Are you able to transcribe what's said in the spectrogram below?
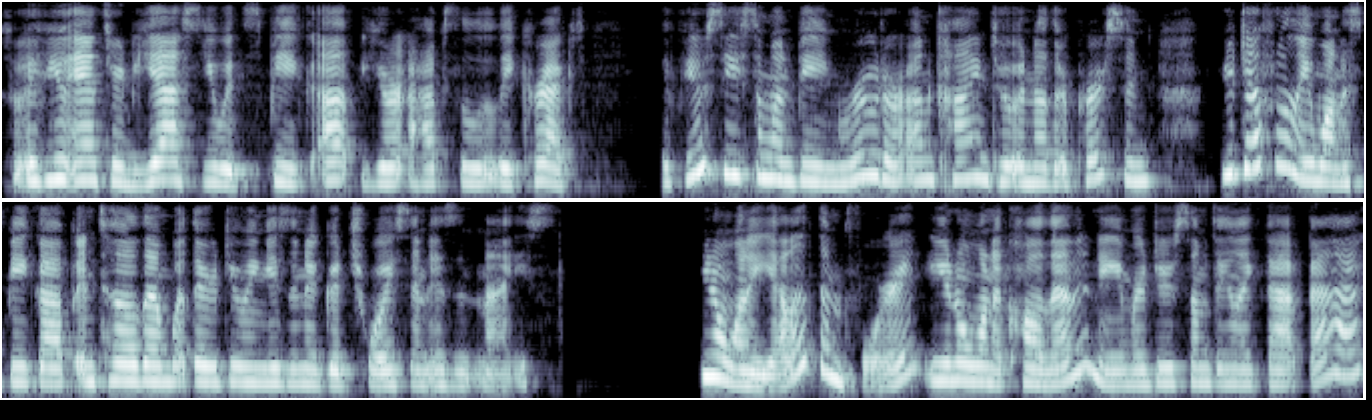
So if you answered yes, you would speak up, you're absolutely correct. If you see someone being rude or unkind to another person, you definitely want to speak up and tell them what they're doing isn't a good choice and isn't nice. You don't want to yell at them for it. You don't want to call them a name or do something like that back.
